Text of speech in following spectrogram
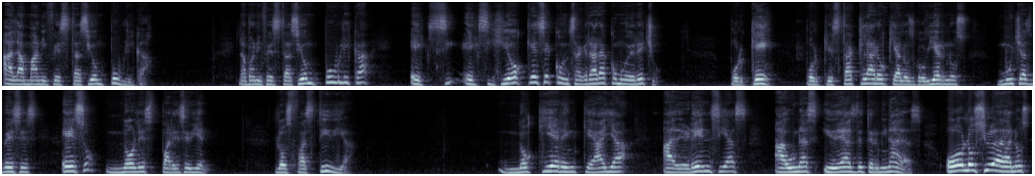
a la manifestación pública. La manifestación pública exigió que se consagrara como derecho. ¿Por qué? porque está claro que a los gobiernos muchas veces eso no les parece bien. Los fastidia. No quieren que haya adherencias a unas ideas determinadas. O los ciudadanos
